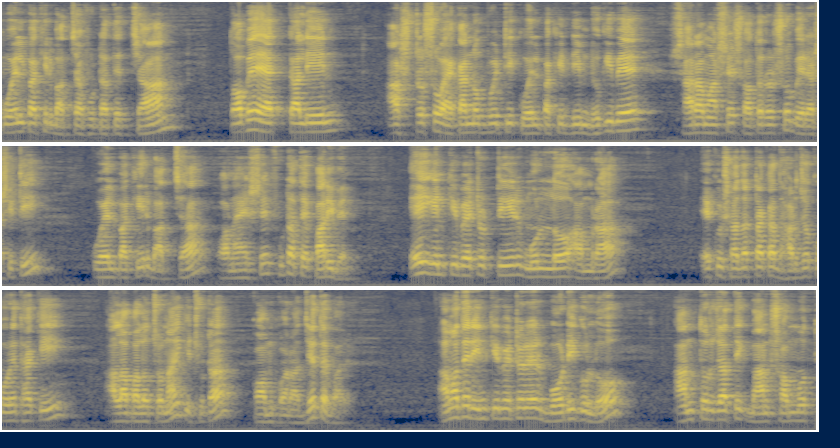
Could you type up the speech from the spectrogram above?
কোয়েল পাখির বাচ্চা ফুটাতে চান, তবে এককালীন আষ্টশো একানব্বইটি কোয়েল পাখির ডিম ঢুকিবে, সারা মাসে সতেরোশো বিরাশিটি কোয়েল পাখির বাচ্চা অনায়াসে ফুটাতে পারিবেন। এই ইনকিউবেটরটির মূল্য আমরা একুশ হাজার টাকা ধার্য করে থাকি। আলাপ আলোচনায় কিছুটা কম করা যেতে পারে। আমাদের ইনকিউবেটরের বডিগুলো আন্তর্জাতিক মানসম্মত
